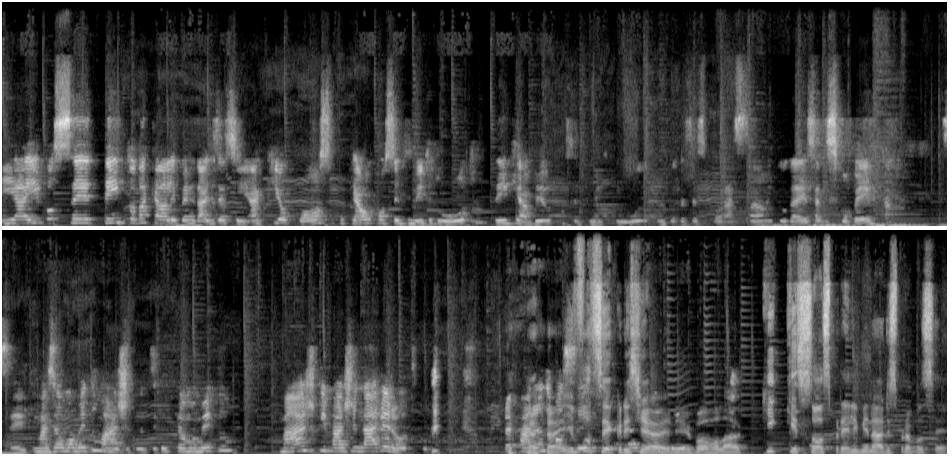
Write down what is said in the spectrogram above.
e aí você tem toda aquela liberdade de dizer assim, aqui eu posso, porque há o consentimento do outro, tem que haver o consentimento do outro, com toda essa exploração e toda essa descoberta certo? Mas é um momento mágico, eu digo que é um momento mágico, imaginário, erótico. Preparando você. e você, Cristiane? Vamos lá. O que, que são as preliminares para você?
